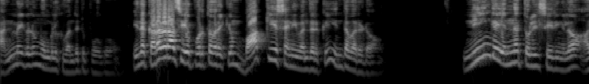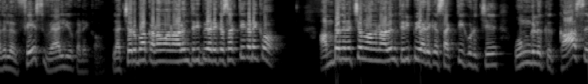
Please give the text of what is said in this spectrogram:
தன்மைகளும் உங்களுக்கு வந்துட்டு போகும். இந்த கடகராசியை பொறுத்த வரைக்கும் பாக்கிய சனி வந்திருக்கு இந்த வருடம். நீங்கள் என்ன தொழில் செய்கிறீங்களோ அதில் ஃபேஸ் வேல்யூ கிடைக்கும். லட்ச ரூபாய் கடன் வாங்கினாலும் திருப்பி அடைக்க சக்தி கிடைக்கும். ஐம்பது லட்சம் வாங்கினாலும் திருப்பி அடைக்க சக்தி கொடுத்து உங்களுக்கு காசு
